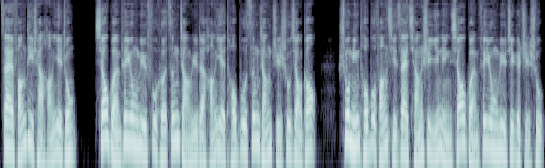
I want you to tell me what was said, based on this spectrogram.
在房地产行业中，销管费用率复合增长率的行业头部增长指数较高，说明头部房企在强势引领销管费用率这个指数。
